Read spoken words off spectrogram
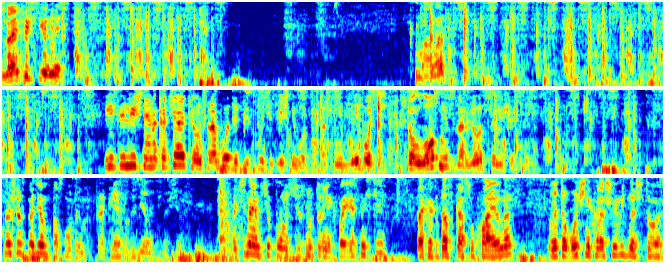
но эффективный. Мало. Если лишнее накачаете, он сработает и спустит лишний воздух. Так что не, не бойтесь, что он лопнет, взорвется или еще что-нибудь. Ну, сейчас пойдем посмотрим, как я буду делать это все. Начинаем все полностью с внутренних поверхностей. Так как доска сухая у нас, это очень хорошо видно, что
